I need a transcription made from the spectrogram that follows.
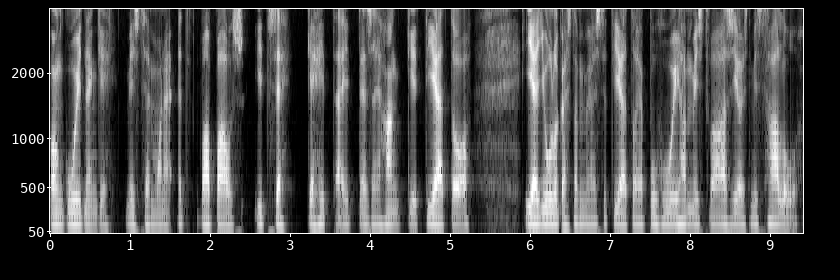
on kuitenkin, mistä semmoinen, että vapaus itse kehittää itsensä ja hankkia tietoa ja julkaista myös sitä tietoa ja puhua ihan mistä vaan asioista, mistä haluaa,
